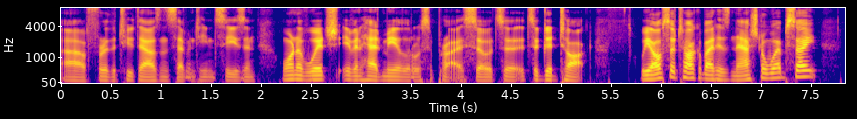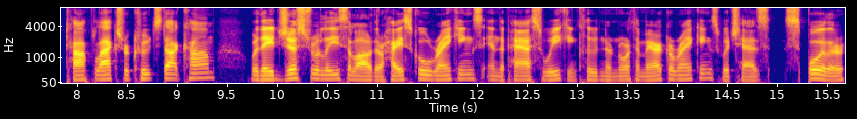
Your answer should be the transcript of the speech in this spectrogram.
uh, for the 2017 season. One of which even had me a little surprised. So it's a it's a good talk. We also talk about his national website, toplaxrecruits.com, where they just released a lot of their high school rankings in the past week, including their North America rankings, which has, spoiler,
